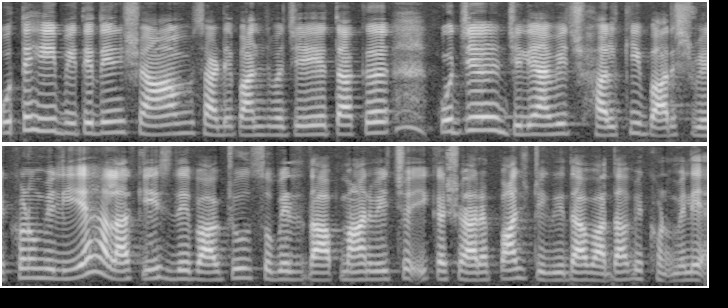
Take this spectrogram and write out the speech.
ਉੱਥੇ ਹੀ ਬੀਤੇ ਦਿਨ ਸ਼ਾਮ 5:30 ਵਜੇ ਤੱਕ ਕੁਝ ਜ਼ਿਲ੍ਹਿਆਂ ਵਿੱਚ ਹਲਕੀ ਬਾਰਿਸ਼ ਵੇਖਣ ਨੂੰ ਮਿਲੀ ਹੈ। ਹਾਲਾਂਕਿ ਇਸ ਦੇ ਬਾਵਜੂਦ ਸੂਬੇ ਦੇ ਤਾਪਮਾਨ ਵਿੱਚ 1.5 ਡਿਗਰੀ ਦਾ ਵਾਧਾ ਵੇਖਣ ਨੂੰ ਮਿਲਿਆ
